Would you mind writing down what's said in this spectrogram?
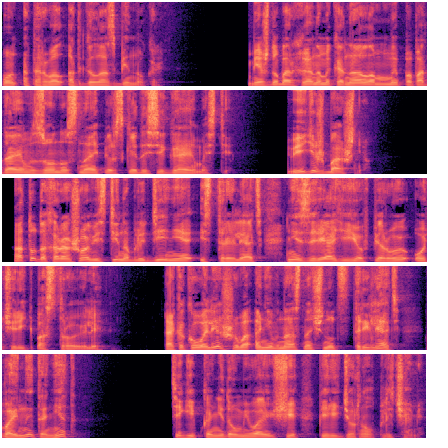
он оторвал от глаз бинокль. Между барханом и каналом мы попадаем в зону снайперской досягаемости. Видишь башню? Оттуда хорошо вести наблюдение и стрелять. Не зря ее в первую очередь построили. А какого лешего они в нас начнут стрелять? Войны-то нет. Тегибко недоумевающе передернул плечами.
